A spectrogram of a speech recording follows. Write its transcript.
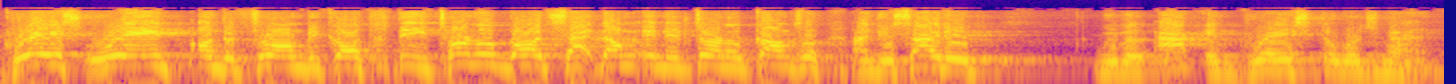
grace reigned on the throne because the eternal God sat down in the eternal council and decided we will act in grace towards man.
